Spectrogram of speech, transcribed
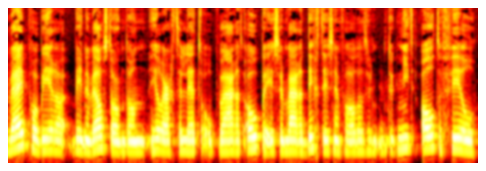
wij proberen binnen welstand dan heel erg te letten op waar het open is en waar het dicht is. En vooral dat er natuurlijk niet al te veel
